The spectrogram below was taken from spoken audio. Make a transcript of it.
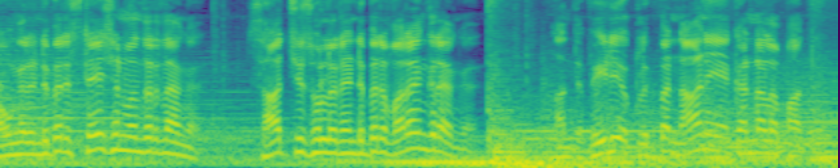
அவங்க ரெண்டு பேரும் ஸ்டேஷன் வந்திருந்தாங்க. சாட்சி சொல்ல ரெண்டு பேரும் வரேங்கிறாங்க. அந்த வீடியோ கிளிப்பை நானே என் கண்ணால பார்த்தேன்.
